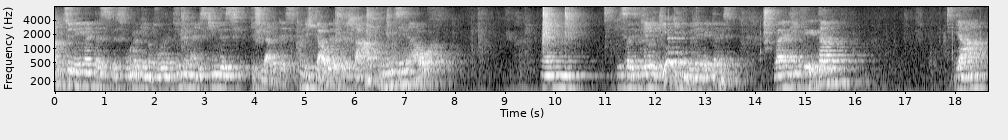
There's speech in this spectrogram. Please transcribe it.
anzunehmen, dass das Wohlergehen und Wohlentwickeln eines Kindes gefährdet ist. Und ich glaube, dass der Staat in dem Sinne auch ähm, prioritär gegenüber den Eltern ist, weil die Eltern ja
